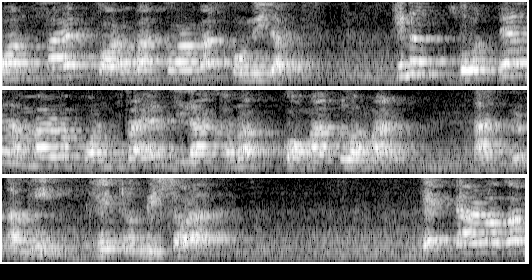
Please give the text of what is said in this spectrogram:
পঞ্চায়ত কৰবাত কৰবাত কমি যাব। কিন্তু টোটেল নাম্বাৰ অফ পঞ্চায়ত জিলাখনত কমাটো আমাৰ আমি সেইটো বিচৰা নাই। একাৰ লগত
